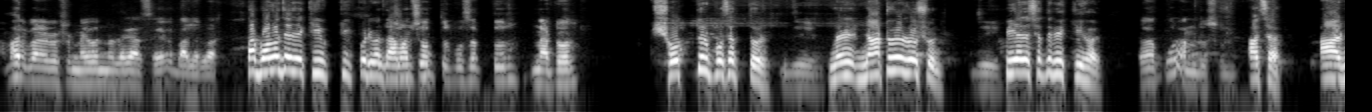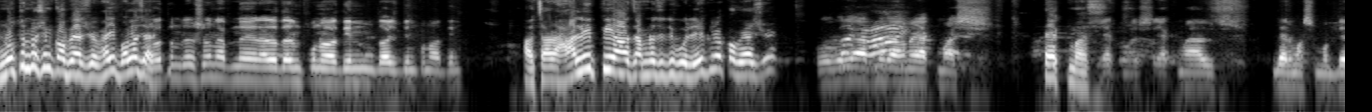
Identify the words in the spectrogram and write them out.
আমার ঘরে রসুন নাই অন্য জায়গায় আছে বাজার বাড়তি। তা বলা যায় যে কি কি পরিমাণ দাম আছে? সত্তর পঁচাত্তর নাটোর। সত্তর পঁচাত্তর? জি। মানে নাটোরের রসুন? জি। পেঁয়াজের সাথে বিক্রি হয়? পুরান রসুন। আচ্ছা আর নতুন রসুন কবে আসবে ভাই বলা যায়? নতুন রসুন আপনার আরও ধরেন পনেরো দিন দশ দিন পনেরো দিন। আচ্ছা আর হালি পেঁয়াজ আমরা যদি বলি এগুলো কবে আসবে? ওগুলো আপনার এখন এক মাস এক মাস। এক মাস এক মাস দেড় মাসের মধ্যে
